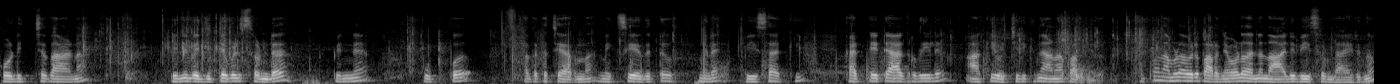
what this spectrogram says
പൊടിച്ചതാണ്. പിന്നെ വെജിറ്റബിൾസ് ഉണ്ട്. പിന്നെ ഉപ്പ് അതൊക്കെ ചേർന്ന് മിക്സ് ചെയ്തിട്ട് ഇങ്ങനെ പീസാക്കി കട്ട്ലേറ്റ് ആകൃതിയിൽ ആക്കി വെച്ചിരിക്കുന്നതാണ് പറഞ്ഞത്. അപ്പോൾ നമ്മൾ അവർ പറഞ്ഞ പോലെ തന്നെ നാല് പീസ് ഉണ്ടായിരുന്നു.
